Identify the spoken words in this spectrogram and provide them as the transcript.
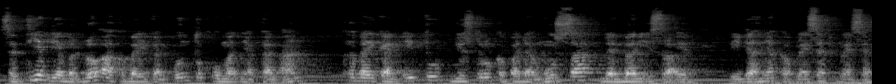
Setiap dia berdoa kebaikan untuk umatnya Kan'an, kebaikan itu justru kepada Musa dan Bani Israel. Lidahnya kepleset-pleset.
